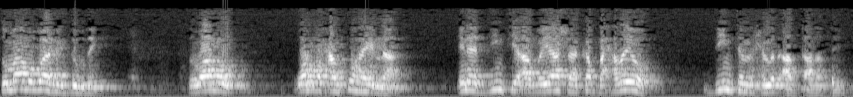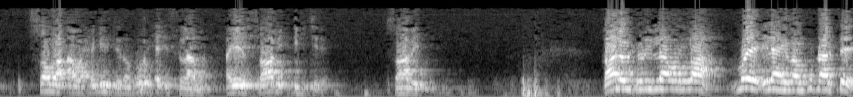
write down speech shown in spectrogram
humaama waa ridowday. Humaamow war waxaan ku haynaa inaad diintii aabbayaasha ka baxdayoo diinta maxamed aada qaadatay. Saba a waxay dhihi jireen ruuxii islaama ayay saabi dhihi jireen. Saabi qaala wuxuu uhi laa wallah maya ilaahay baan ku dhaartee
